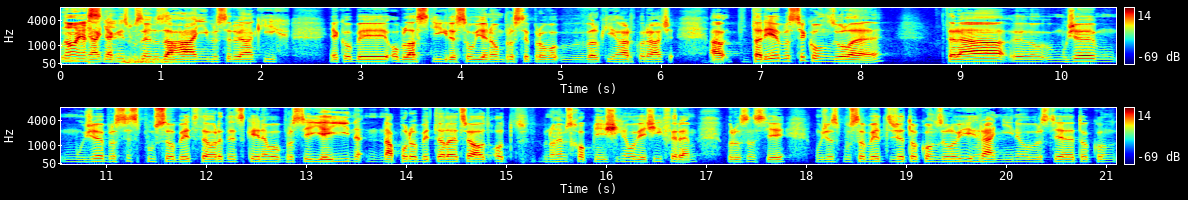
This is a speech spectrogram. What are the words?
no, nějak, nějakým způsobem to zahání prostě do nějakých jakoby oblastí, kde jsou jenom prostě pro velký hardcore hráče. A tady je prostě konzole, která uh, může, může prostě způsobit teoreticky, nebo prostě její napodobitele třeba od, od mnohem schopnějších nebo větších firm v budoucnosti, může způsobit, že to konzolový hraní nebo prostě to kon,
